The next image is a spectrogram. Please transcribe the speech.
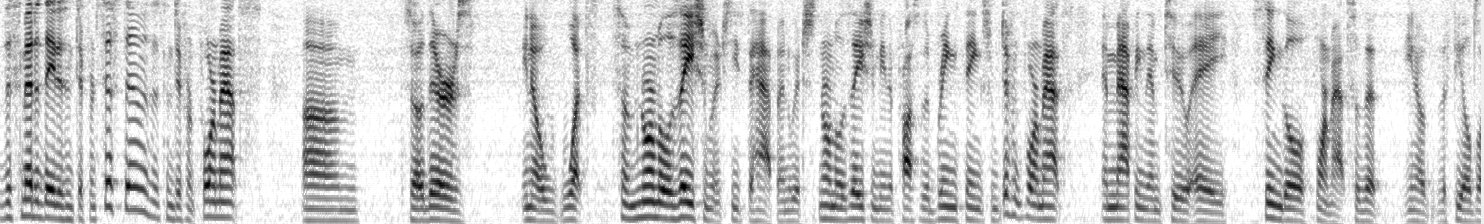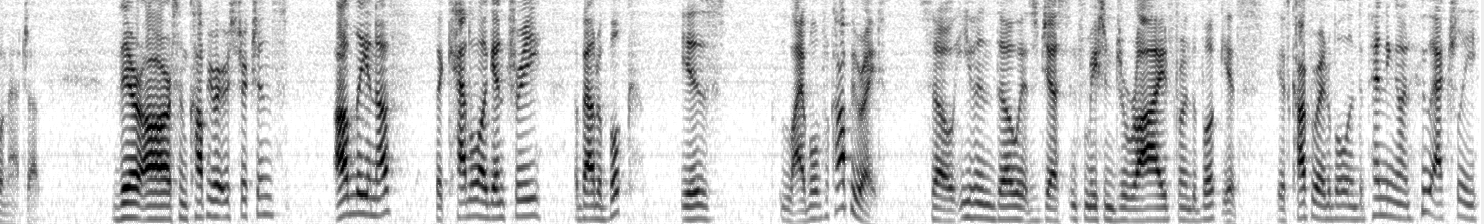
this metadata is in different systems, it's in different formats. Um, so there's you know, what's some normalization which needs to happen, which normalization being the process of bringing things from different formats and mapping them to a single format so that you know, the fields will match up. There are some copyright restrictions. Oddly enough, the catalog entry about a book is liable for copyright. So even though it's just information derived from the book, it's, it's copyrightable. And depending on who actually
